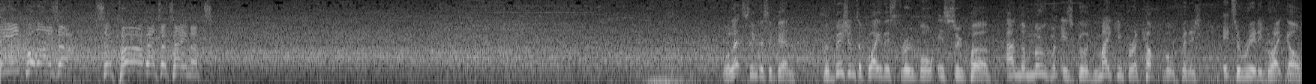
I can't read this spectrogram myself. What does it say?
the equaliser. Superb entertainment. Well, let's see this again. The vision to play this through ball is superb, and the movement is good, making for a comfortable finish. It's a really great goal.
